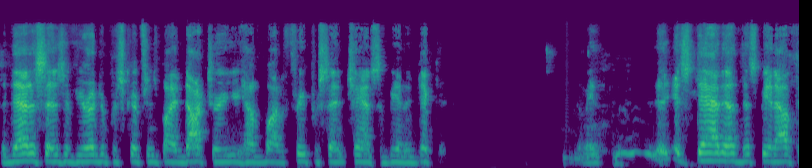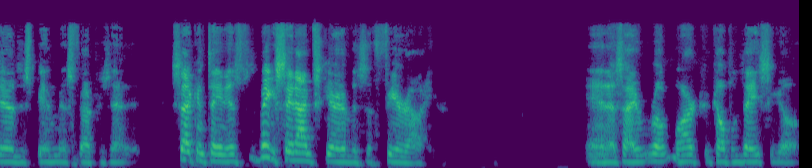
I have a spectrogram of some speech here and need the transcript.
The data says if you're under prescriptions by a doctor, you have about a 3% chance of being addicted. I mean, it's data that's being out there that's being misrepresented. Second thing is, the biggest thing I'm scared of is the fear out here. And as I wrote Mark a couple days ago,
